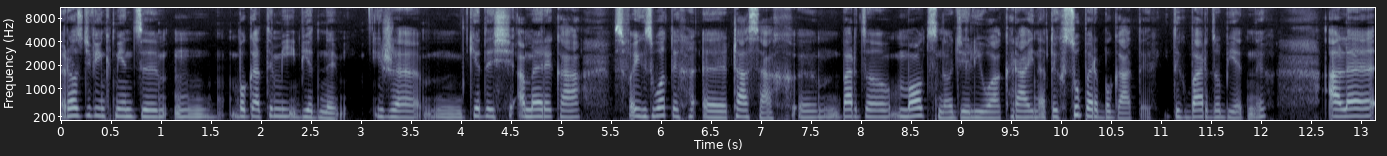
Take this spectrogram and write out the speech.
rozdźwięk między ym, bogatymi i biednymi. i że kiedyś Ameryka w swoich złotych e, czasach bardzo mocno dzieliła kraj na tych super bogatych i tych bardzo biednych, ale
